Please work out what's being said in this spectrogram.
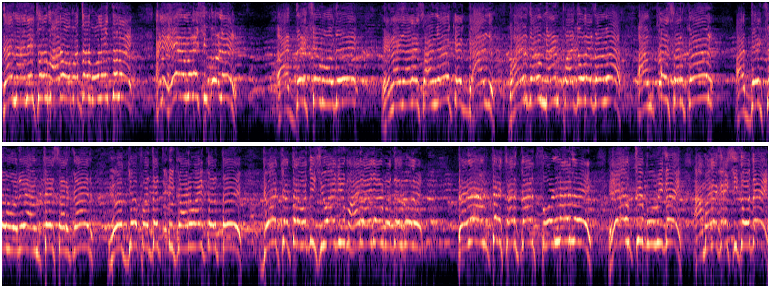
त्या ज्ञानेश्वर महारावाबद्दल बोलायचं नाही. आणि हे आम्हाला शिकवणार. अध्यक्ष महोदय यांना जरा सांगा की बाहेर बाहेर जाऊन ज्ञान पाजवायला सांगा. आमचं सरकार अध्यक्ष महोदय आमचे सरकार योग्य पद्धतीने कारवाई करते जो छत्रपती शिवाजी महाराजांबद्दल बोलत त्याला आमचं सरकार सोडणार नाही हे आमची भूमिका आहे आम्हाला काय शिकवत आहे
